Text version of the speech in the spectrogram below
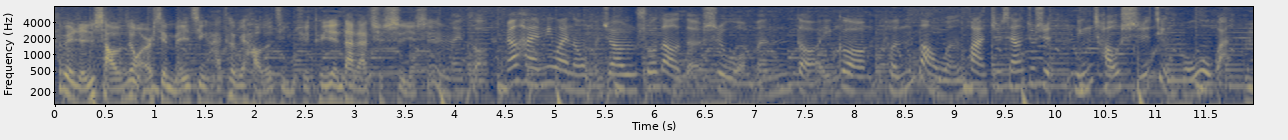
特别人少的这种，而且美景还特别好的景区，推荐大家去试一试。嗯，没错。然后还有另外呢，我们就要说到的是我们的一个屯堡文化之乡，就是明朝实景博物馆。嗯，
